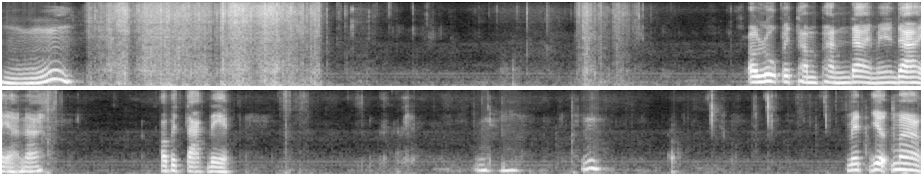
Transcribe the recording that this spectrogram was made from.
หือเอาลูกไปทำพันธุ์ได้ไหมได้อะนะ เอาไปตากแดดอื้อหืออื้อ เม็ดเยอะมาก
